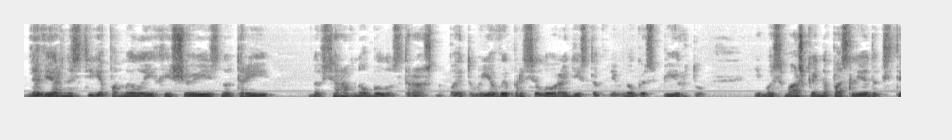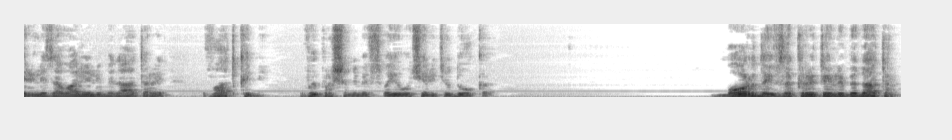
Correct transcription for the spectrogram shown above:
Для верности я помыла их еще и изнутри, но все равно было страшно, поэтому я выпросила у радистов немного спирту, и мы с Машкой напоследок стерилизовали иллюминаторы ватками, выпрошенными в свою очередь у Дока. Мордой в закрытый иллюминатор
